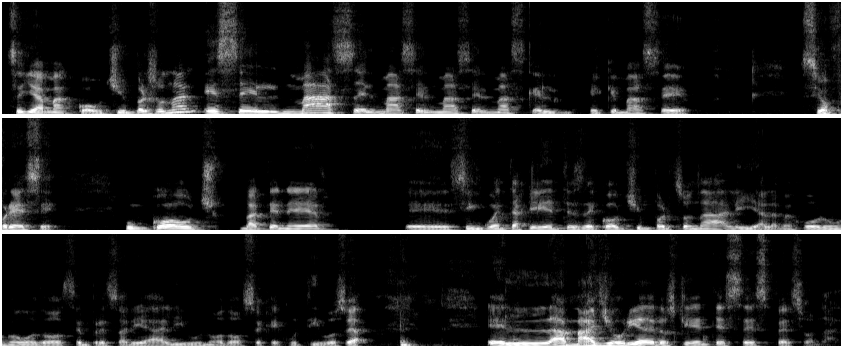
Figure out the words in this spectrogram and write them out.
Se llama coaching personal. Es el más, el más, el más, el más, el, el que más se ofrece. Un coach va a tener 50 eh, clientes de coaching personal y a lo mejor uno o dos empresarial y uno o dos ejecutivos. O sea, la mayoría de los clientes es personal.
